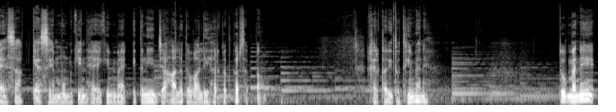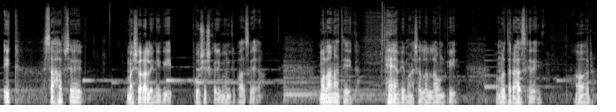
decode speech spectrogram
ऐसा कैसे मुमकिन है कि मैं इतनी जहालत वाली हरकत कर सकता हूँ? खैर, करी तो थी मैंने। तो मैंने एक साहब से मशवरा लेने की कोशिश करी, मैं उनके पास गया। मौलाना थे एक, हैं अभी, माशाल्लाह, उनकी उम्र दराज करे और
